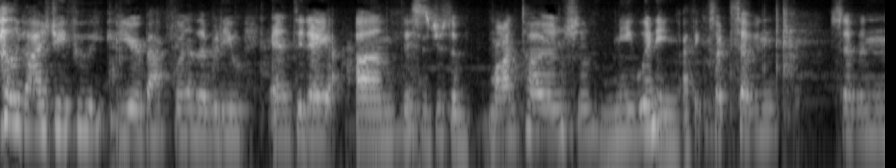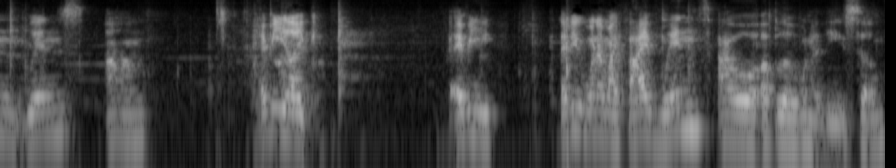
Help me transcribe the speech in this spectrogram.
Hello guys, JayFue here back for another video and today um this is just a montage of me winning. I think it's like seven seven wins. Um every like every every one of my five wins I will upload one of these. So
